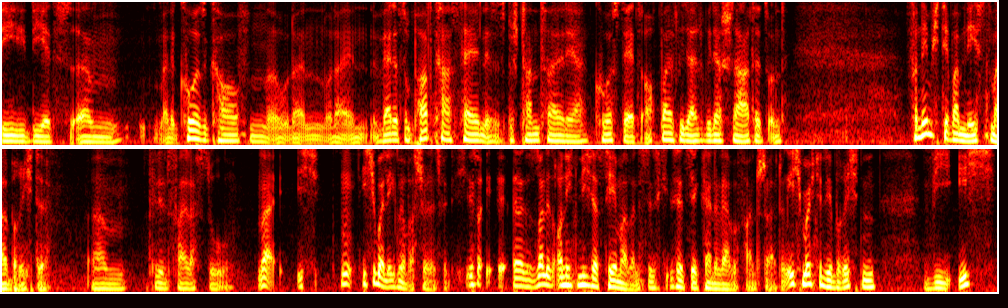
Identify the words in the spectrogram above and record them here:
die, die jetzt ähm, meine Kurse kaufen oder in, oder in, werde zum Podcast helden, ist es Bestandteil der Kurs, der jetzt auch bald wieder wieder startet und von dem ich dir beim nächsten Mal berichte. Ähm, für den Fall, dass du, na, ich, ich überlege mir was Schönes für dich. Es äh, soll jetzt auch nicht, nicht das Thema sein. Es ist jetzt hier keine Werbeveranstaltung. Ich möchte dir berichten, wie ich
